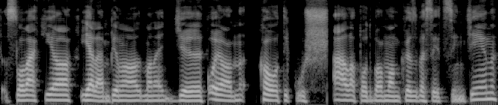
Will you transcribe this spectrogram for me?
Szlovákia jelen pillanatban egy olyan kaotikus állapotban van közbeszéd szintjén,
